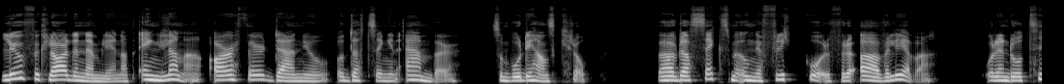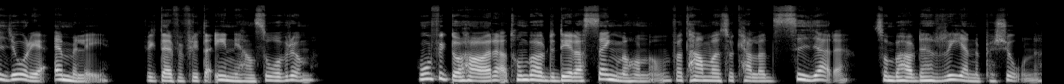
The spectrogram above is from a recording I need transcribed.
Lou förklarade nämligen att änglarna Arthur, Daniel och dödsängeln Amber, som bodde i hans kropp, behövde ha sex med unga flickor för att överleva och den då tioåriga Emily fick därför flytta in i hans sovrum. Hon fick då höra att hon behövde dela säng med honom för att han var en så kallad siare som behövde en ren person,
